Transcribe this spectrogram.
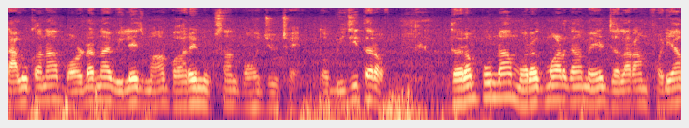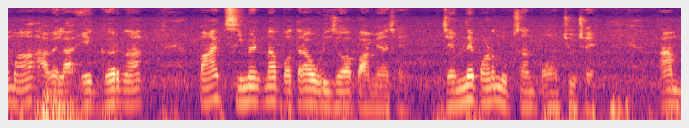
તાલુકાના બોર્ડરના વિલેજમાં ભારે નુકસાન પહોંચ્યું છે. તો બીજી તરફ, ધરમપુરના મરગમાળ ગામે જલારામ ફળિયામાં આવેલા એક ઘરના પાંચ સિમેન્ટના પતરા ઉડી જવા પામ્યા છે, જેમને પણ નુકસાન પહોંચ્યું છે. આમ,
